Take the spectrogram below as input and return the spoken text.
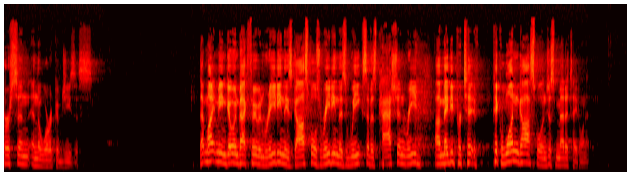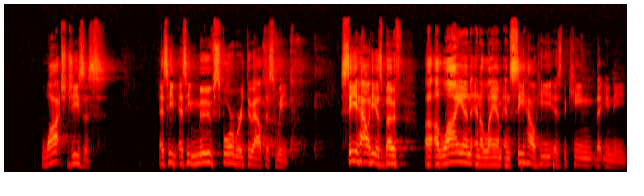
person and the work of Jesus. That might mean going back through and reading these Gospels, reading these weeks of his passion, read, uh, maybe pick one Gospel and just meditate on it. Watch Jesus as he, as he moves forward throughout this week. See how he is both a lion and a lamb, and see how he is the king that you need.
